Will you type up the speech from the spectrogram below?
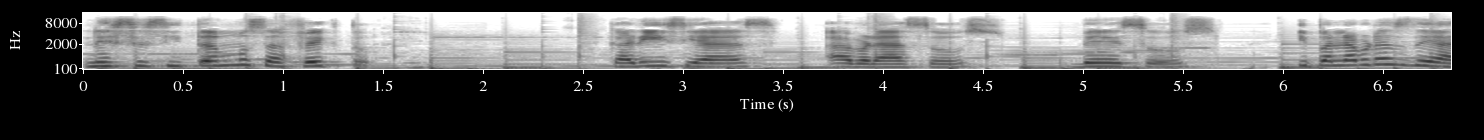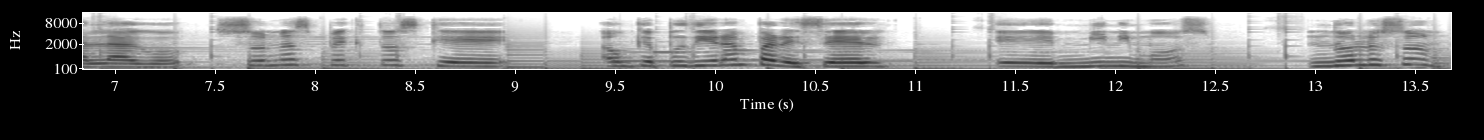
necesitamos afecto. Caricias, abrazos, besos, y palabras de halago son aspectos que, aunque pudieran parecer eh, mínimos, no lo son.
